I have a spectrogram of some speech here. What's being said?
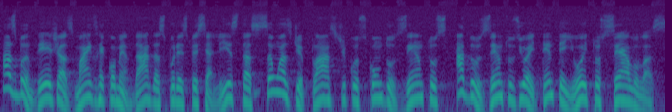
As bandejas mais recomendadas por especialistas são as de plásticos com 200 a 288 células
